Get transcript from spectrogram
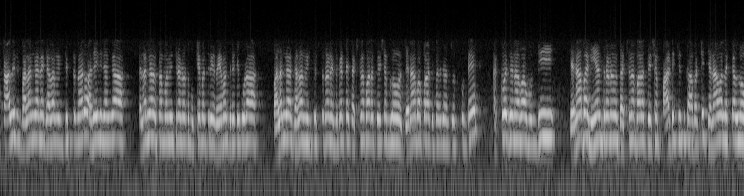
స్టాలిన్ బలంగానే గలం వినిపిస్తున్నారు. అదేవిధంగా తెలంగాణకు సంబంధించినటువంటి ముఖ్యమంత్రి రేవంత్ రెడ్డి కూడా బలంగా గలం వినిపిస్తున్నాడు ఎందుకంటే దక్షిణ భారతదేశంలో జనాభా ప్రాతిపదికన చూసుకుంటే తక్కువ జనాభా ఉంది. జనాభా నియంత్రణను దక్షిణ భారతదేశం పాటించింది కాబట్టి జనాభా లెక్కల్లో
